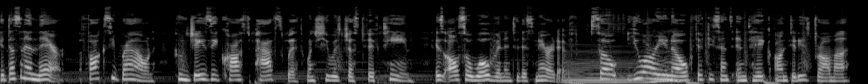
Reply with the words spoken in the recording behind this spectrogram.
it doesn't end there. Foxy Brown, whom Jay Z crossed paths with when she was just 15, is also woven into this narrative. So you already know 50 Cent's intake on Diddy's drama,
